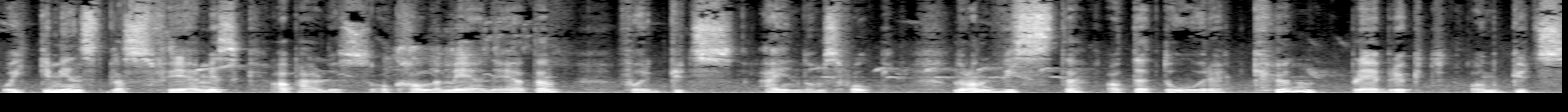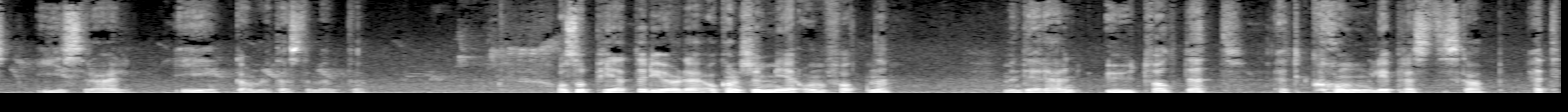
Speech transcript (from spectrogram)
og ikke minst blasfemisk av Paulus å kalle menigheten for Guds eiendomsfolk, når han visste at dette ordet kun ble brukt om Guds Israel i Gamle Testamentet. Også Peter gjør det, og kanskje mer omfattende. Men dere er en utvalgt ett, et kongelig presteskap, et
